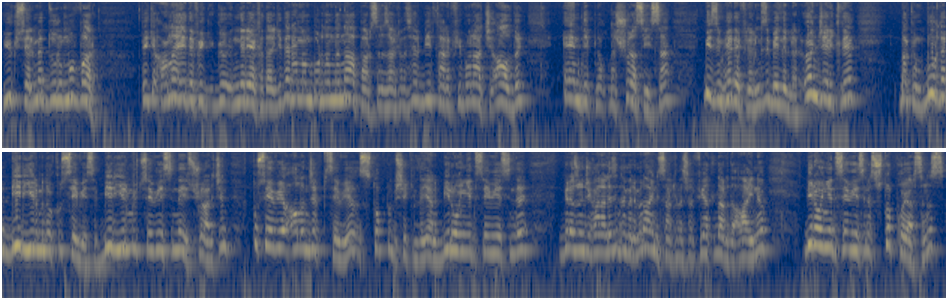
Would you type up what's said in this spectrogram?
yükselme durumu var. Peki ana hedefe gö- nereye kadar gider? Hemen buradan da ne yaparsınız arkadaşlar? Bir tane Fibonacci aldık. En dip nokta şurasıysa bizim hedeflerimizi belirler. Öncelikle bakın burada 1.29 seviyesi. 1.23 seviyesindeyiz şu an için. Bu seviye alınacak bir seviye. Stoplu bir şekilde yani 1.17 seviyesinde biraz önceki analizin hemen hemen aynısı arkadaşlar. Fiyatlar da aynı. 1.17 seviyesine stop koyarsınız.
